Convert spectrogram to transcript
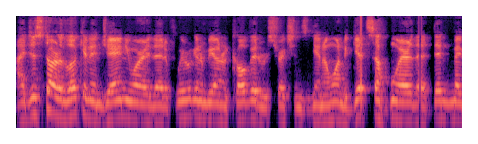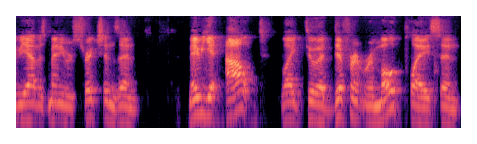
I just started looking in January that if we were going to be under COVID restrictions again, I wanted to get somewhere that didn't maybe have as many restrictions and maybe get out like to a different remote place. And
